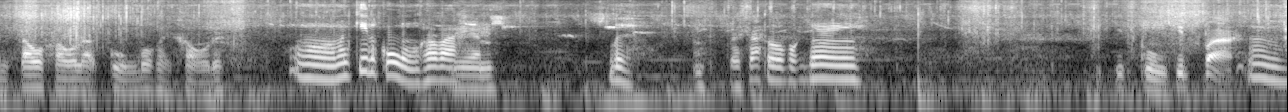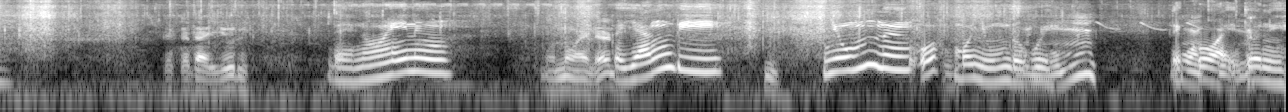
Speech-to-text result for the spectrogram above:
ขันเตาเขาละกุ้งบ่ให้เขาเด้ออ๋อมันกินกุ้งเขาว่ะเมียนเบิ่งไปซะโตบักใหญ่กินกุ้งกินป่าอืมแต่ก็ได้อยู่นี่ได้น้อยหนึงบ่น้อยแล้วก็ยังดีหยุ้มหนึงโอ้บ่หยุ้มดอกเว้ยหนุ่มเด็กก่อยตัวนี้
